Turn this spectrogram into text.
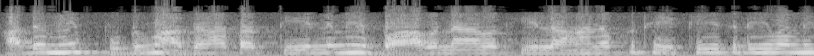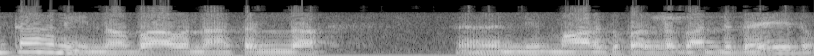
අද මේ පුදුම අදහසක් තියෙන මේ භාවනාව කියලා අහනකොට එක එක දේවල් හිතාගෙන ඉන්නවා. භාවනා කළා මාර්ගඵල ලබන්න බැයිලු.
